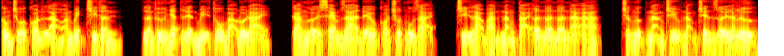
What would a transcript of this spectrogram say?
Công chúa còn là hoàn bích c h i thân, lần thứ nhất liền bị thô bạo đối đãi, cả người xem ra đều có chút ngu dại, chỉ là bản năng tại ân ân ân a a trước ngực nàng chịu nặng trên dưới lắc lư,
